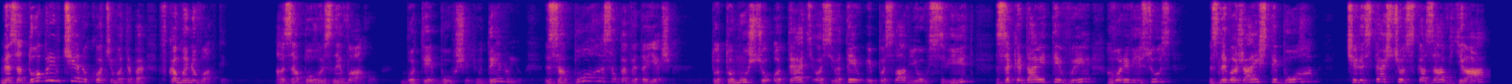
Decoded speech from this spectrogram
Не за добрий вчинок хочемо тебе вкаменувати, а за богозневагу, бо ти, бувши людиною, за Бога себе видаєш, то тому, що Отець освятив і послав його в світ, закидаєте ви, говорив Ісус, зневажаєш ти Бога через те, що сказав Я,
